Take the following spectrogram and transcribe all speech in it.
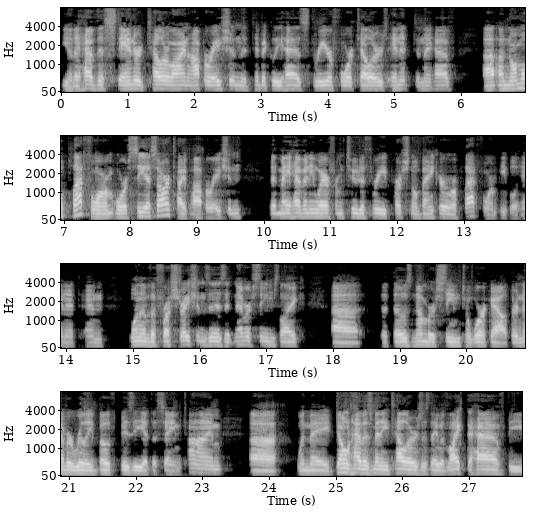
you know, they have this standard teller line operation that typically has three or four tellers in it, and they have uh, a normal platform or CSR type operation that may have anywhere from two to three personal banker or platform people in it. And one of the frustrations is it never seems like uh, that those numbers seem to work out. They're never really both busy at the same time. Uh, when they don't have as many tellers as they would like to have, the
